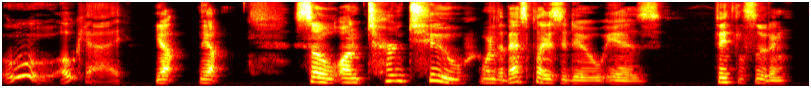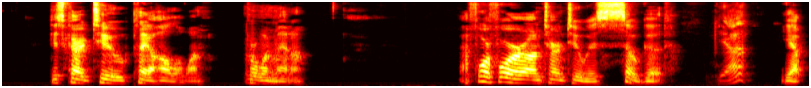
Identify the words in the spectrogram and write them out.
Ooh. Okay. Yep, yep. So on turn two, one of the best plays to do is Faithless Looting, discard two, play a hollow one for one Mhm. mana. A 4 4 on turn two is so good. Yeah. Yep.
